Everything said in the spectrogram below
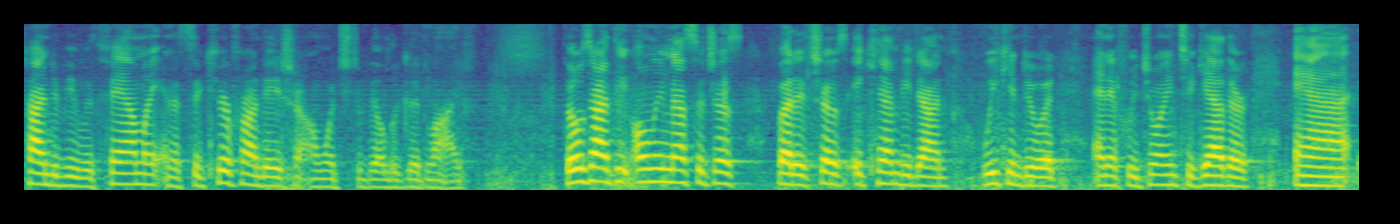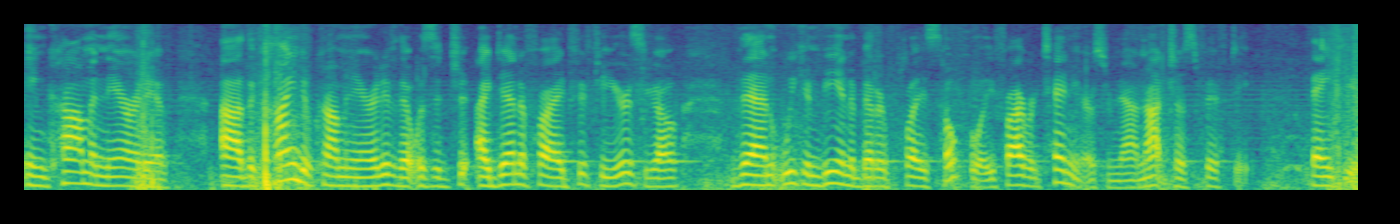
time to be with family, and a secure foundation on which to build a good life. Those aren't the only messages, but it shows it can be done. We can do it. And if we join together uh, in common narrative, uh, the kind of common narrative that was identified 50 years ago, then we can be in a better place, hopefully, five or 10 years from now, not just 50. Thank you.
